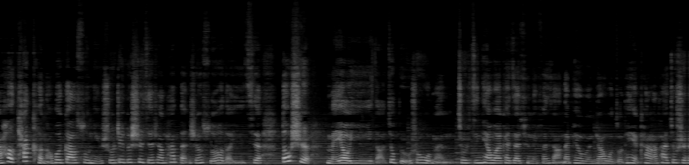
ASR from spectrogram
然后他可能会告诉你说，这个世界上它本身所有的一切都是没有意义的。就比如说，我们就是今天 YK 在群里分享那篇文章，我昨天也看了，他就是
